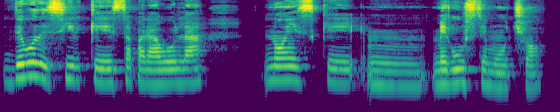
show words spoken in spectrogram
Debo decir que esta parábola no es que mm, me guste mucho.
